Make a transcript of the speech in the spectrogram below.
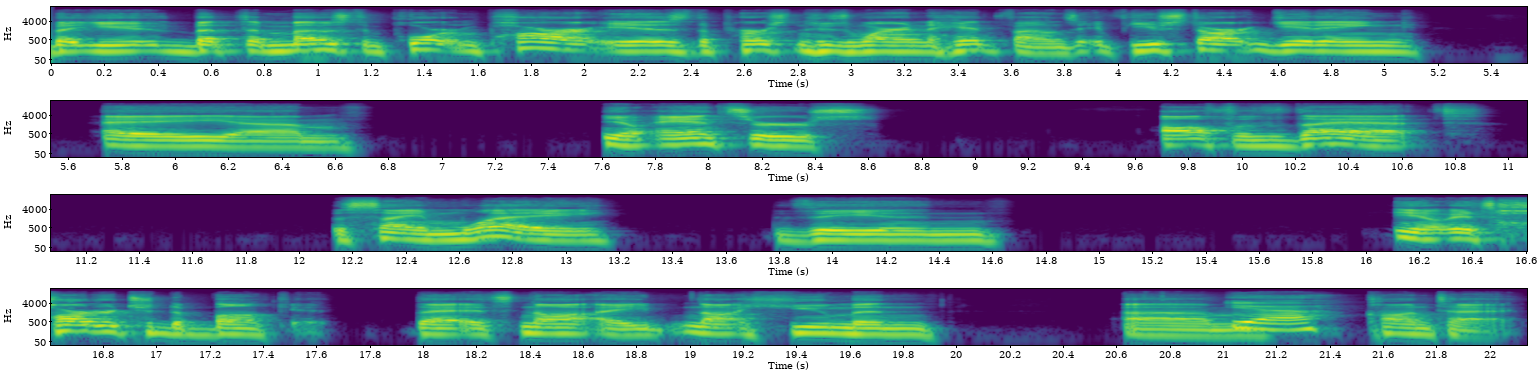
But you but the most important part is the person who's wearing the headphones. If you start getting a um you know answers off of that the same way, then you know it's harder to debunk it that it's not a not human um Yeah. contact.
